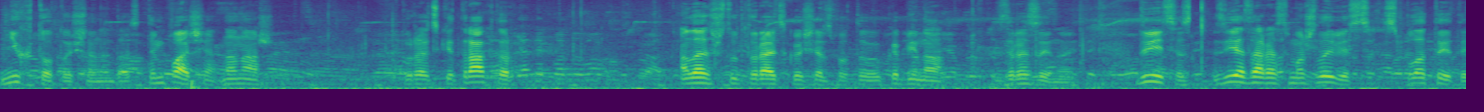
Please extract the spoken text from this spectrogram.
ніхто точно не дасть. Тим паче на наш турецький трактор. Але ж тут турецькою ще повторюю, кабіна з резиною. Дивіться, є зараз можливість сплатити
